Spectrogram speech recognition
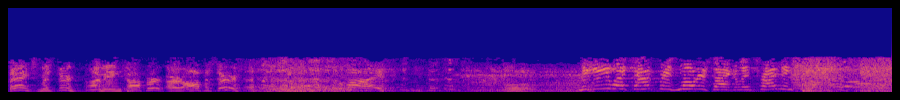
thanks, mister. I mean, copper, or officer. Goodbye. Oh. McGee, watch out for his motorcycle. It's right in.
